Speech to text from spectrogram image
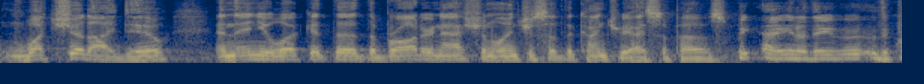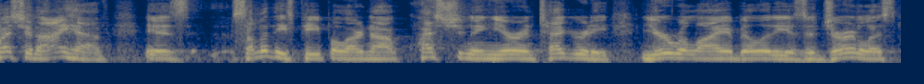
what should I do? And then you look at the, the broader national interests of the country, I suppose. Uh, you know, the, the question I have is some of these people are now questioning your integrity, your reliability as a journalist,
